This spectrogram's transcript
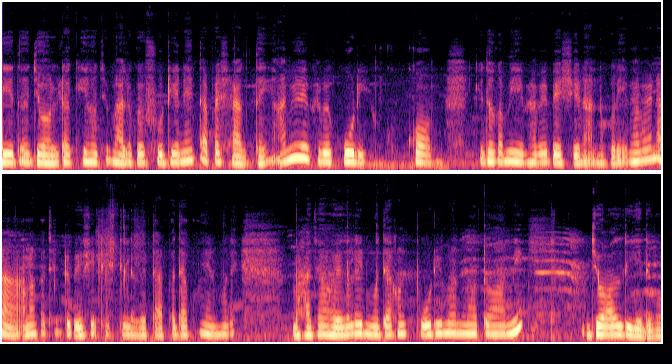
দিয়ে দেয়, জলটাকে হচ্ছে ভালো করে ফুটিয়ে নেয়, তারপরে শাক দেয়। আমি এইভাবে করি। কম। কিন্তু আমি এভাবে বেশি রান্না করি। এভাবে না আমার কাছে একটু বেশি টেস্টি লাগে। তারপর দেখো এর মধ্যে ভাজা হয়ে গেলে এর মধ্যে এখন পরিমাণ মতো আমি জল দিয়ে দেবো।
